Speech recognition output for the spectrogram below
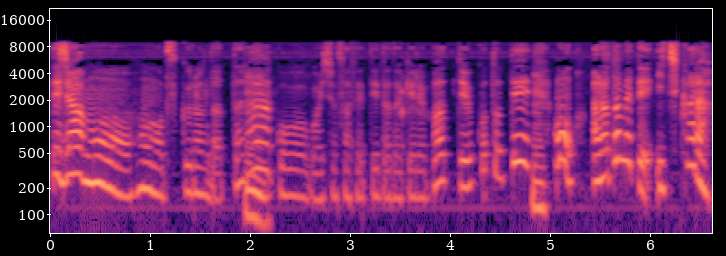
でじゃあもう本を作るんだったら、うんこうご一緒させていただければっていうことで、うんもう改めて一から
